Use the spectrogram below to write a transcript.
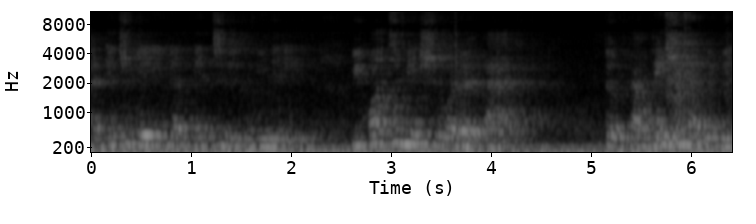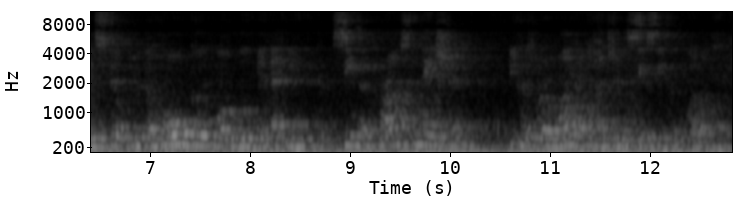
and integrating them into the community. We want to make sure that the foundation that we've instilled through the whole Goodwill movement that you've seen across the nation, because we're one of 160 Goodwills.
